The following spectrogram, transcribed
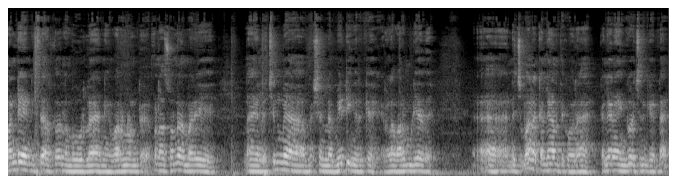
மண்டே நிச்சயதார்த்தம் நம்ம ஊரில் நீங்கள் வரணுன்ட்டு இப்போ நான் சொன்னது மாதிரி நான் இந்த சின்ன மிஷனில் மீட்டிங் இருக்குது என்னால் வர முடியாது. நிச்சயமாக நான் கல்யாணத்துக்கு வரேன். கல்யாணம் எங்கே வச்சுன்னு கேட்டேன்.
